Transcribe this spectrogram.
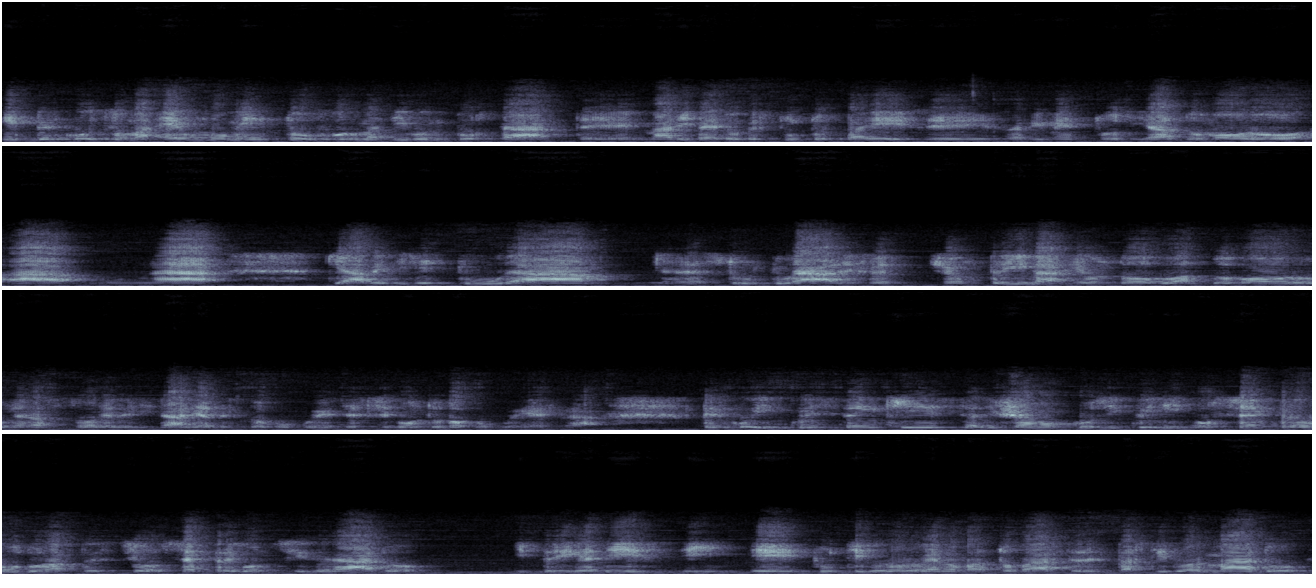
E per cui insomma è un momento formativo importante, ma ripeto per tutto il paese il rapimento di Aldo Moro ha una chiave di lettura eh, strutturale, cioè c'è un prima e un dopo Aldo Moro nella storia dell'Italia del, del secondo dopoguerra. Per cui questa inchiesta, diciamo così, quindi ho sempre avuto una questione, ho sempre considerato i brigatisti e tutti coloro che hanno fatto parte del partito armato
